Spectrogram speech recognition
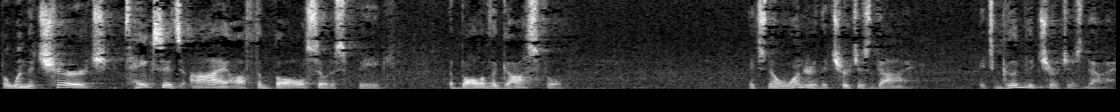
But when the church takes its eye off the ball, so to speak, the ball of the gospel, it's no wonder that churches die. It's good that churches die.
